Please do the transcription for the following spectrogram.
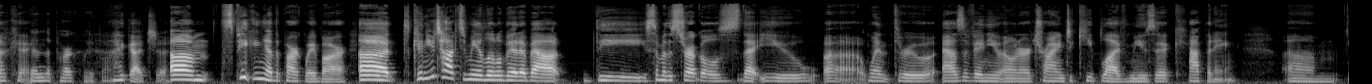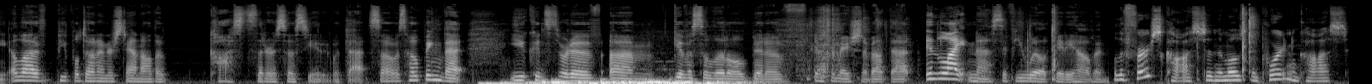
Okay. than the Parkway Bar. I gotcha. Um, speaking of the Parkway Bar, uh, can you talk to me a little bit about the some of the struggles that you uh, went through as a venue owner trying to keep live music happening? Um, a lot of people don't understand all the costs that are associated with that. So I was hoping that you could sort of um, give us a little bit of information about that. Enlighten us, if you will, Katie Halvin. Well, the first cost and the most important cost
